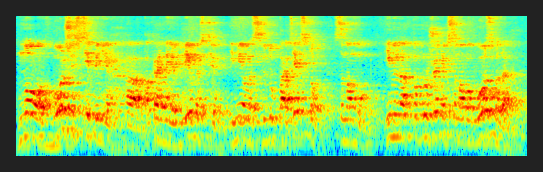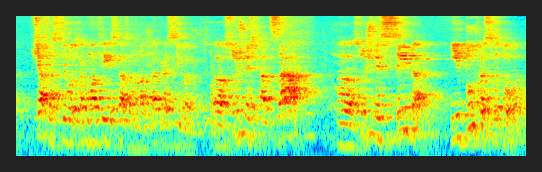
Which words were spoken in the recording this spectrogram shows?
но в большей степени, а, по крайней мере в древности, имелось в виду по тексту самому, именно погружение в самого Господа, в частности, вот как Матфея сказано, там так красиво, а, в сущность Отца, а, в сущность Сына и Духа Святого,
